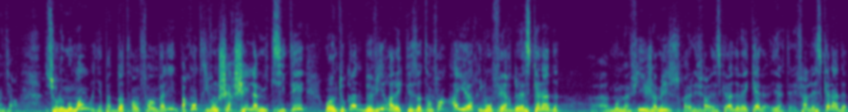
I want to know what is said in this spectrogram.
dire, sur le moment, il n'y a pas d'autres enfants valides. Par contre, ils vont chercher la mixité, ou en tout cas de vivre avec les autres enfants ailleurs. Ils vont faire de l'escalade. Euh, moi, ma fille, jamais je serais allé faire l'escalade avec elle. Elle est allée faire de l'escalade.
